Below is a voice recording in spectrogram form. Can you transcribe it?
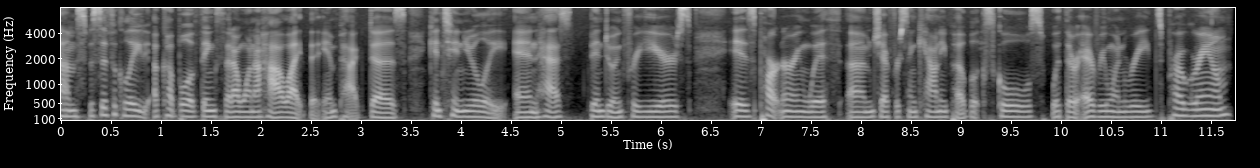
Um, specifically, a couple of things that I want to highlight that Impact does continually and has been doing for years is partnering with um, Jefferson County Public Schools with their Everyone Reads program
